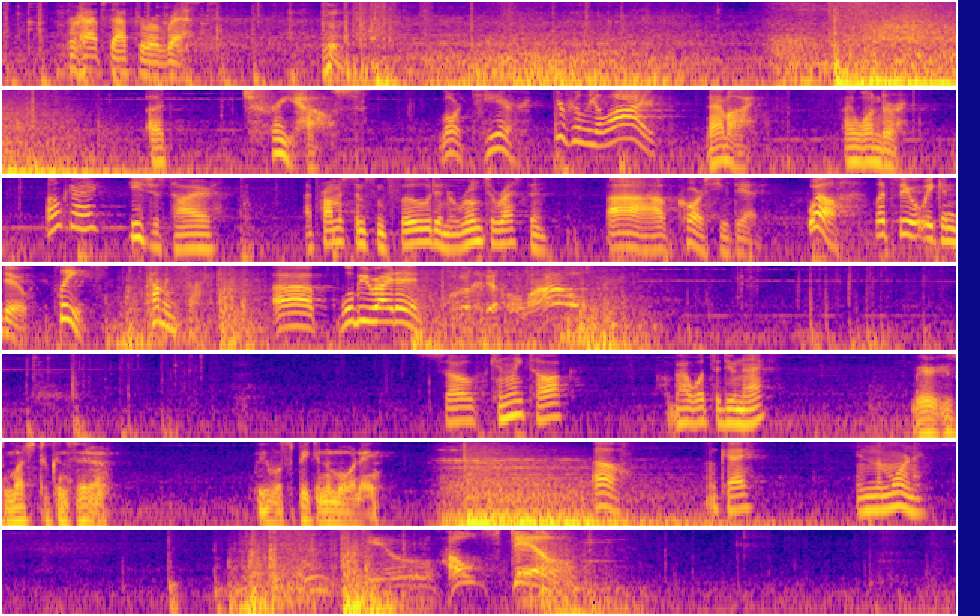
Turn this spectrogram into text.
Perhaps after a rest. Treehouse. Lord Tyr, you're really alive. Am I? I wonder. Okay. He's just tired. I promised him some food and a room to rest in. Ah, of course you did. Well, let's see what we can do. Please, come inside. Uh, we'll be right in. So, can we talk about what to do next? There is much to consider. We will speak in the morning. Oh, okay. In the morning. Hold Still, hold still.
